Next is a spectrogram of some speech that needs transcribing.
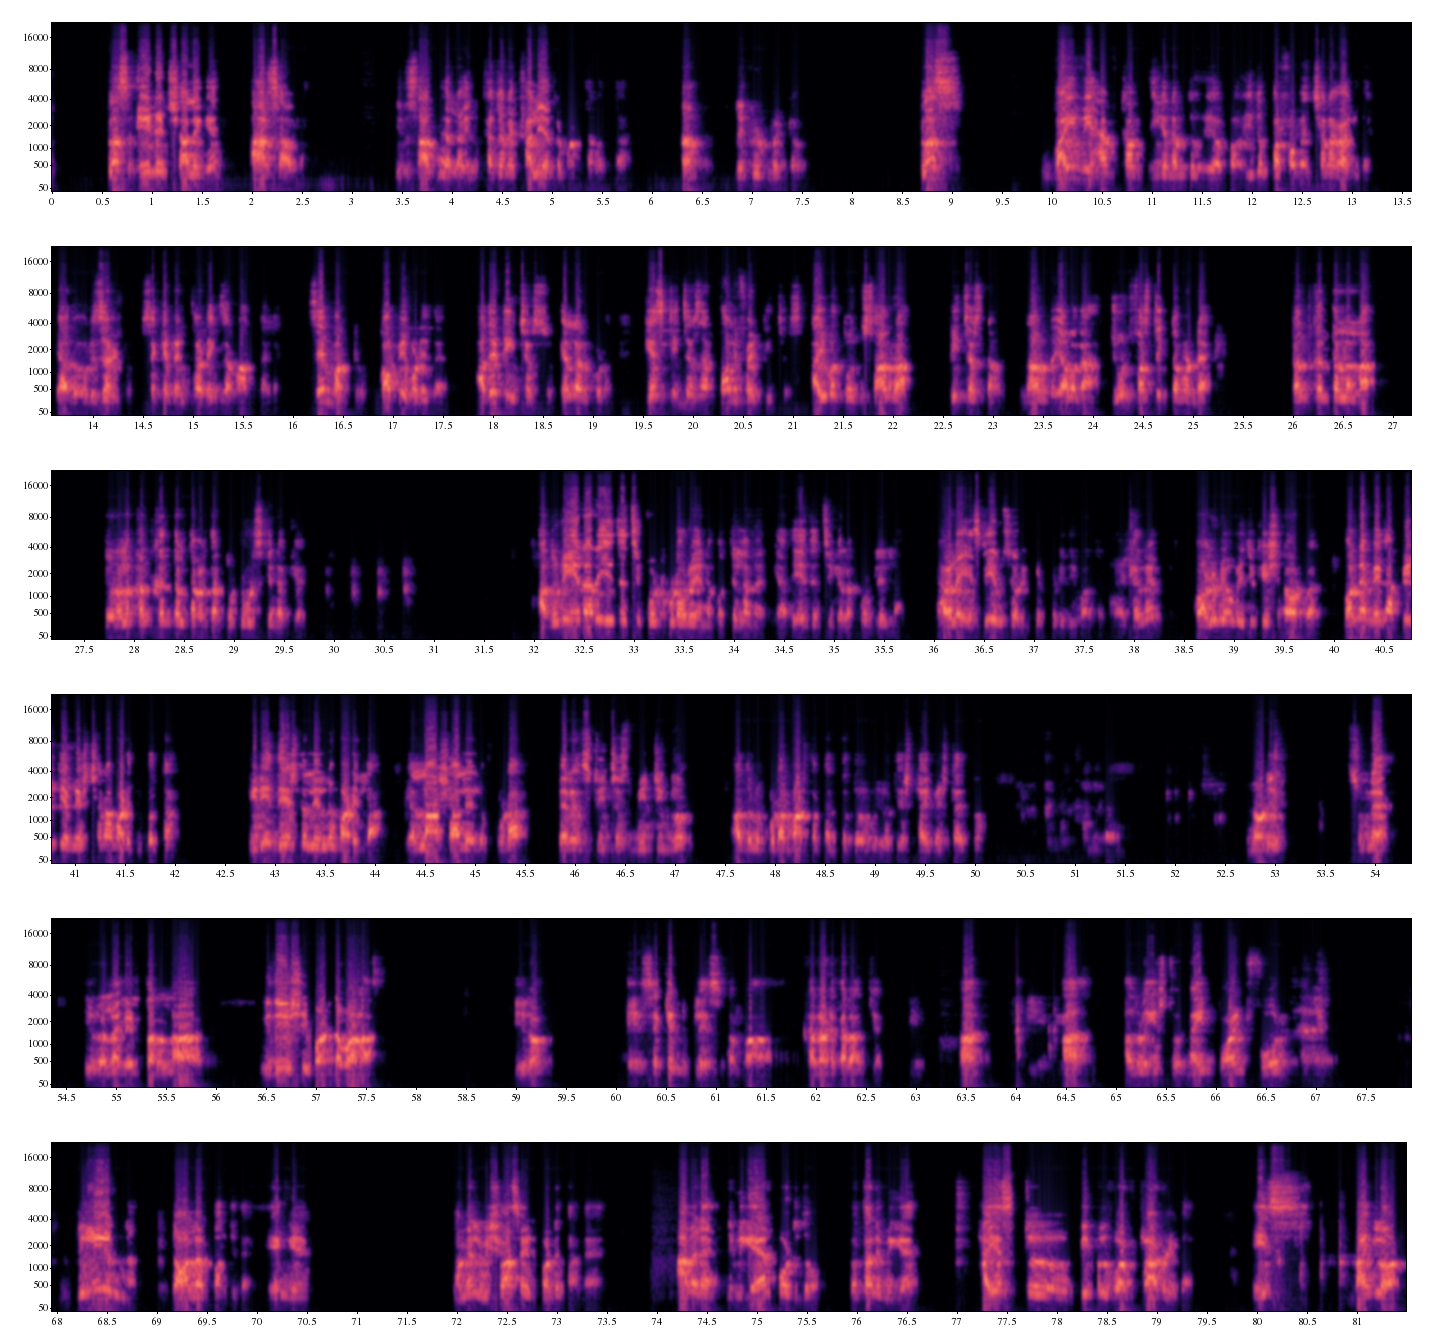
ಪ್ಲಸ್ ಏಡೆಡ್ ಶಾಲೆಗೆ ಆರ್ ಸಾವಿರ. ಇದು ಸಾಧ್ಯ ಅಲ್ಲ. ಇನ್ನು ಖಜಾನೆ ಖಾಲಿ ಆದ್ರೆ ಮಾಡ್ತಾರಂತ recruitment plus why we have come ಈಗ ನಮ್ದು ಇದು ಪರ್ಫಾರ್ಮೆನ್ಸ್ ಚೆನ್ನಾಗಾಗಿದೆ. ಯಾವುದು result second and third exam ಆದ್ಮೇಲೆ. ಸೇಮ್ ಮಕ್ಳು ಕಾಪಿ ಹೊಡಿದೆ. ಅದೇ ಟೀಚರ್ಸ್ ಎಲ್ಲರೂ ಕೂಡ. Guest teachers are qualified teachers ಐವತ್ತೊಂದು ಸಾವಿರ ಟೀಚರ್ಸ್ ನಾವು. ನಾನು ಯಾವಾಗ ಜೂನ್ ಫಸ್ಟ್ ತಗೊಂಡೆ. ಕಂತ್ ಕಂತಲ್ಲ ಇವರೆಲ್ಲ ಕಂತ್ ಕಂತಲ್ಲಿ ತಗೊಳ್ತಾರೆ, ದುಡ್ಡು ಉಳಿಸ್ಕಿನಕ್ಕೆ ಅದನ್ನು ಏನಾರು ಏಜೆನ್ಸಿ ಕೊಟ್ಬಿಡೋರು ಏನೋ ಗೊತ್ತಿಲ್ಲ ನನಗೆ. ಅದು ಏಜೆನ್ಸಿಗೆಲ್ಲ ಕೊಡ್ಲಿಲ್ಲ. ನಾವೆಲ್ಲ ಎಸ್ ಡಿ ಎಂ ಸಿ ಅವ್ರಿಗೆ ಬಿಟ್ಬಿಟ್ಟಿದೀವಿ ಅಂತ ಯಾಕಂದ್ರೆ ಕ್ವಾಲಿಟಿ ಆಫ್ ಎಜುಕೇಶನ್ ಅವ್ರ ಮೊನ್ನೆ ಮೆಗಾ ಪಿ ಟಿ ಎಂ ಎಷ್ಟು ಚೆನ್ನಾಗಿ ಮಾಡಿದ್ವಿ ಗೊತ್ತಾ? ಇಡೀ ದೇಶದಲ್ಲಿ ಎಲ್ಲೂ ಮಾಡಿಲ್ಲ. ಎಲ್ಲಾ ಶಾಲೆಯಲ್ಲೂ ಕೂಡ ಪೇರೆಂಟ್ಸ್ ಟೀಚರ್ಸ್ ಮೀಟಿಂಗ್ ಅದನ್ನು ಕೂಡ ಮಾಡ್ತಕ್ಕಂಥದ್ದು ಇವತ್ತು ಎಷ್ಟು ಟೈಮ್ ಎಷ್ಟಾಯ್ತು ನೋಡಿ, ಸುಮ್ನೆ ಇವರೆಲ್ಲ ಹೇಳ್ತಾರಲ್ಲ, ವಿದೇಶಿ ಬಂಡವಾಳ ಇರೋ ಸೆಕೆಂಡ್ ಪ್ಲೇಸ್ ನಮ್ಮ ಕರ್ನಾಟಕ ರಾಜ್ಯ. ಅದ್ರೊಳಗೆ ಎಷ್ಟು? Nine point four billion dollar ಬಂದಿದೆ. ಹೆಂಗೆ? ನಮ್ಮೇಲೆ ವಿಶ್ವಾಸ ಇಟ್ಕೊಂಡಿದ್ದಾನೆ. ಆಮೇಲೆ ನಿಮಗೆ ಏರ್ಪೋರ್ಟ್ದು ಗೊತ್ತಾ ನಿಮಗೆ? Highest people who have travelled is Bangalore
